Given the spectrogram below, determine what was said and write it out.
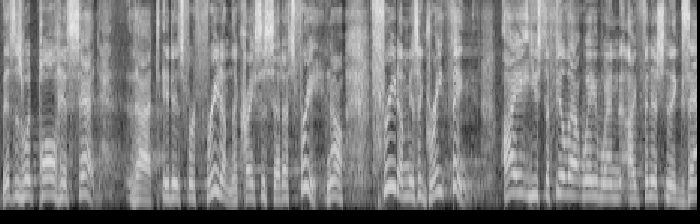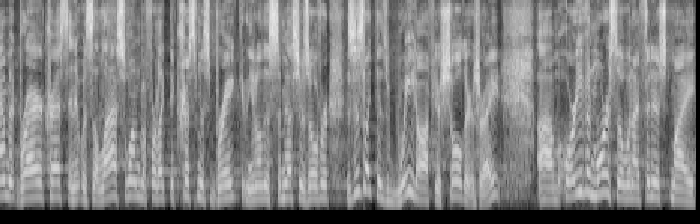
This is what Paul has said that it is for freedom that Christ has set us free. Now, freedom is a great thing. I used to feel that way when I finished an exam at Briercrest and it was the last one before like the Christmas break. You know, the semester's over. It's just like this weight off your shoulders, right? Um, or even more so when I finished my,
